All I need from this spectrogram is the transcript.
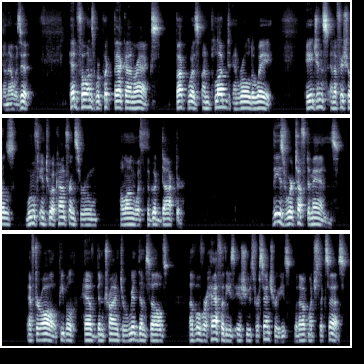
And that was it. Headphones were put back on racks. Buck was unplugged and rolled away. Agents and officials moved into a conference room along with the good doctor. These were tough demands. After all, people have been trying to rid themselves of over half of these issues for centuries without much success.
